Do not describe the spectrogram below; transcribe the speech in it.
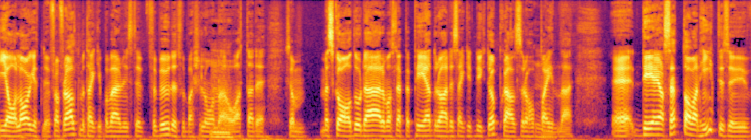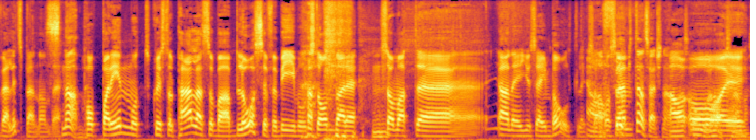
i A-laget nu. Framförallt med tanke på värvningsförbudet för Barcelona Mm. och att det hade liksom, med skador där och man släpper Pedro hade säkert dykt upp chanser att hoppa in där. Eh, det jag sett av han hittills är ju väldigt spännande. Snabb. Hoppar in mot Crystal Palace och bara blåser förbi motståndare som att eh, han är Usain Bolt liksom. Ja, och sen, Fruktansvärt snabb. Ja, oerhört eh, snabb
